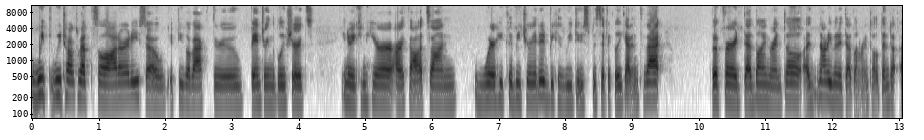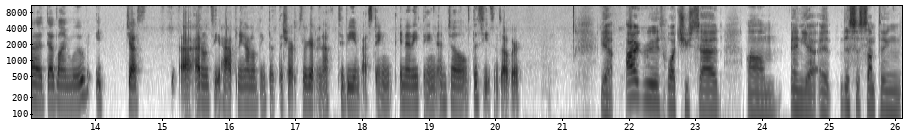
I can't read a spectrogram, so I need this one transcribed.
we we talked about this a lot already. So if you go back through bantering the blue shirts, you know, you can hear our thoughts on where he could be traded because we do specifically get into that. But for a deadline rental, uh, not even a deadline rental, a deadline move, it just, uh, I don't see it happening. I don't think that the Sharks are good enough to be investing in anything until the season's over. Yeah, I agree with what you said. Um, and yeah, it, this is something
